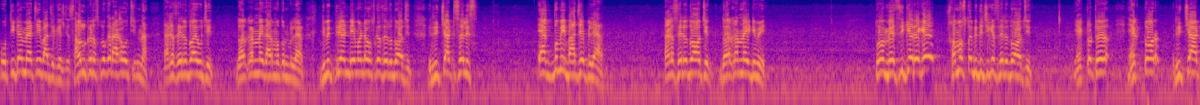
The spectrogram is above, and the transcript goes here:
প্রতিটা ম্যাচেই বাজে খেলছে। সাউল ক্রেসপোকে রাখা উচিত না, তাকে সেরে দেওয়া উচিত। দরকার নাই তার মতন প্লেয়ার দিমিত্রিয়ান ডিমান্ডাউসকে সেরে দেওয়া উচিত। রিচার্ড সেলিস একদমই বাজে প্লেয়ার তাকে সেরে দেওয়া উচিত। দরকার নাই টিমে তো মেসিকে রেখে সমস্ত বিদেশিকে সেরে দেওয়া উচিত। Hector Hector, Richard,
